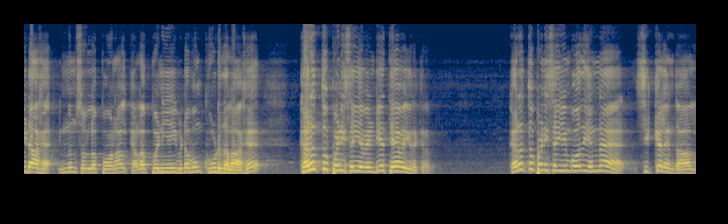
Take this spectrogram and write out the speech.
ஈடாக இன்னும் சொல்ல போனால் களப்பணியை விடவும் கூடுதலாக கருத்து பணி செய்ய வேண்டிய தேவை இருக்கிறது. கருத்து பணி செய்யும் போது என்ன சிக்கல் என்றால்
